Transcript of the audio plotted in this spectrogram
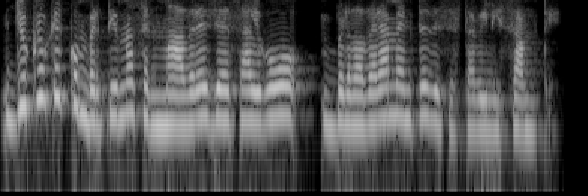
Yo creo que convertirnos en madres ya es algo verdaderamente desestabilizante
